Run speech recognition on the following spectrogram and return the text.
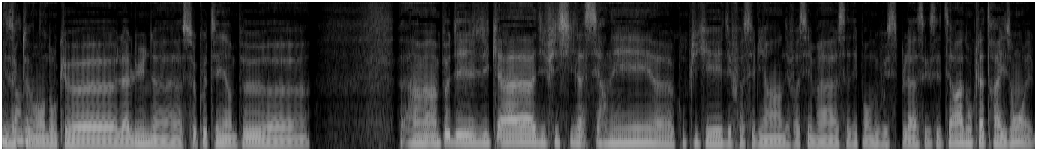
tant d'autres. Exactement. Donc, euh, la Lune a ce côté un peu... euh, un, un peu délicat, difficile à cerner, euh, compliqué. Des fois, c'est bien, des fois, c'est mal. Ça dépend d'où il se place, etc. Donc, la trahison est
